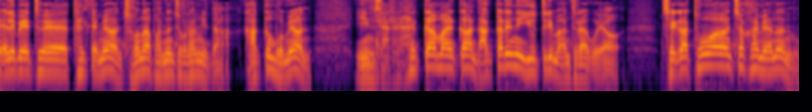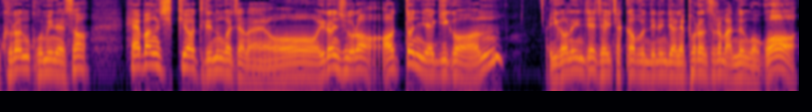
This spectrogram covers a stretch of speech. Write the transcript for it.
엘리베이터에 탈 때면 전화 받는 척을 합니다. 가끔 보면 인사를 할까 말까 낯가리는 이웃들이 많더라고요. 제가 통화한 척 하면은 그런 고민에서 해방시켜 드리는 거잖아요. 이런 식으로 어떤 얘기건 이거는 이제 저희 작가분들이 이제 reference를 만든 거고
